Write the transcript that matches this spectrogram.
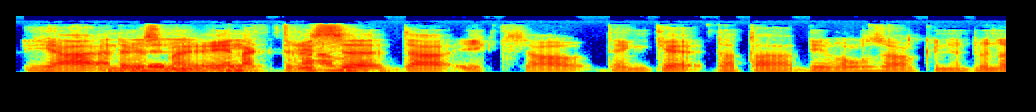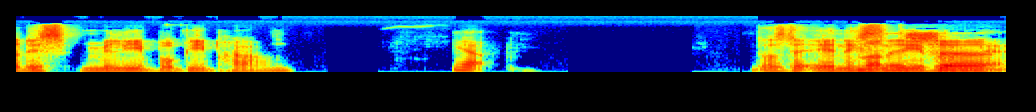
Ja, en er is maar één actrice dat ik zou denken dat dat die rol zou kunnen doen. Dat is Millie Bobby Brown. Ja. Dat is de enige Dan die is, voor eh,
